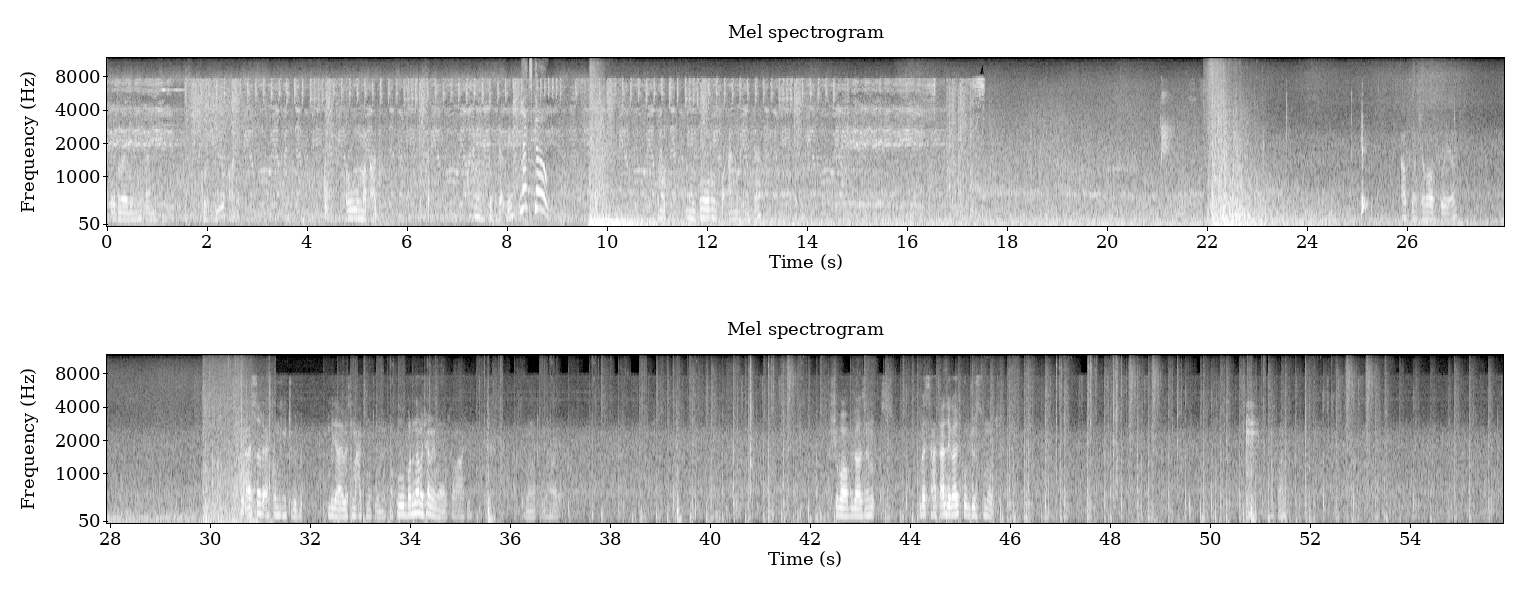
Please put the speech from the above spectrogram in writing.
يتغيرون عن كرسي وقاعد أو مقعد شوف جاهزين Let's go! منظور عن كذا عفوا شباب شوية. أكون هيك بالبداية بس ما حتموتون أكو برنامج هم يموت عادي تقدرون هاي. شباب لازم بس هتعلق عليكم جزء تموت عفوا.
